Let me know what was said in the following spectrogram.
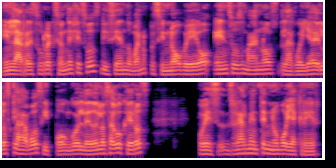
en la resurrección de Jesús, diciendo, bueno, pues si no veo en sus manos la huella de los clavos y pongo el dedo en los agujeros, pues realmente no voy a creer.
